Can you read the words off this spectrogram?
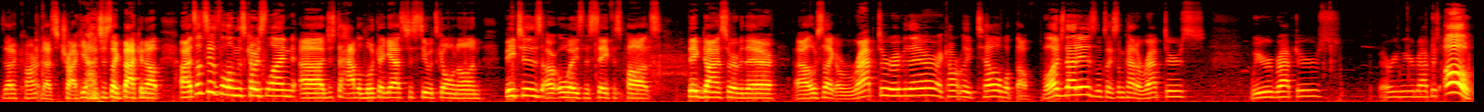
Is that a Carno? That's track. Yeah, it's just like backing up. All right, so let's see what's along this coastline, uh, just to have a look, I guess, just see what's going on. Beaches are always the safest parts. Big dinosaur over there. Uh, looks like a raptor over there. I can't really tell what the fudge that is. Looks like some kind of raptors. Weird raptors. Very weird raptors. Oh!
